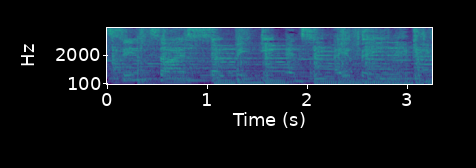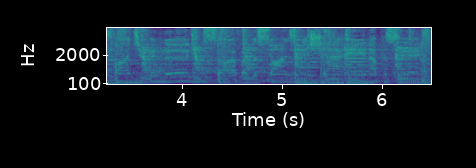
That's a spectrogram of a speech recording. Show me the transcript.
Lights entice, so B-E-N-C-A-F-E. If you find you've been lured inside by the signs and the shouting up a step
